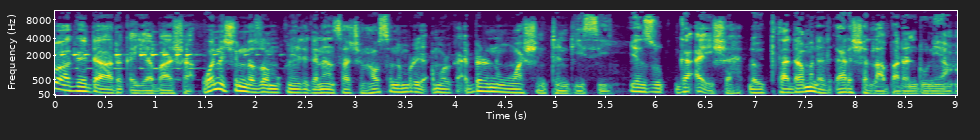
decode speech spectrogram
To a gaida Rukayya Basha, wannan shirin na zuwa muku ne daga nan sashen Hausa na murya Amurka a birnin Washington DC. Yanzu ga Aisha ɗauki ta damu da ƙarshen labaran duniya.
